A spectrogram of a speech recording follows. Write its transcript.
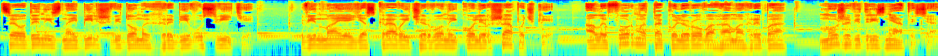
Це один із найбільш відомих грибів у світі. Він має яскравий червоний колір шапочки, але форма та кольорова гама гриба може відрізнятися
